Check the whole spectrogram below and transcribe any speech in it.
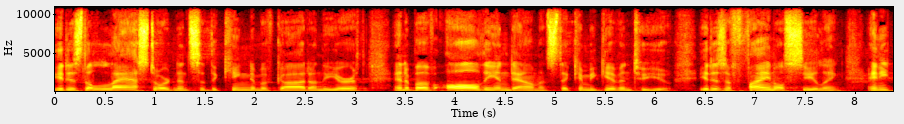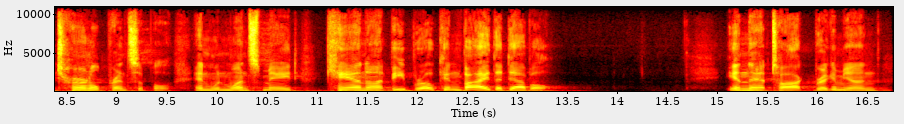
It is the last ordinance of the kingdom of God on the earth, and above all the endowments that can be given to you. It is a final sealing, an eternal principle, and when once made, cannot be broken by the devil. In that talk, Brigham Young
